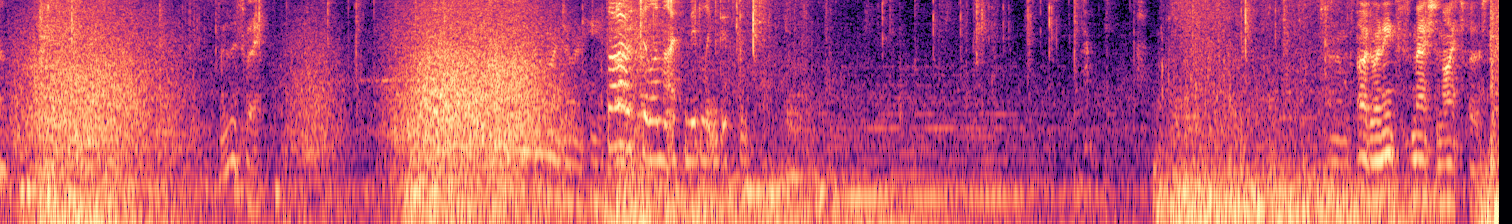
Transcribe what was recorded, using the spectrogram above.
here. Go this way. What am I doing here? Thought I was still a nice middling distance. Um, oh, do I need to smash some ice first, maybe?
